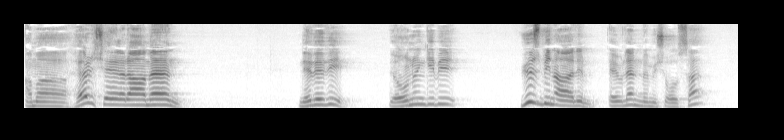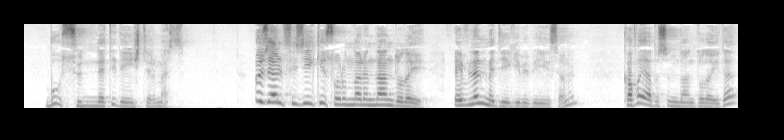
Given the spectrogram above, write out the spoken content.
Ama her şeye rağmen Nevevi ve onun gibi yüz bin alim evlenmemiş olsa bu sünneti değiştirmez. Özel fiziki sorunlarından dolayı evlenmediği gibi bir insanın kafa yapısından dolayı da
